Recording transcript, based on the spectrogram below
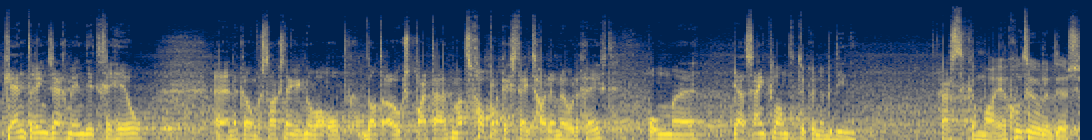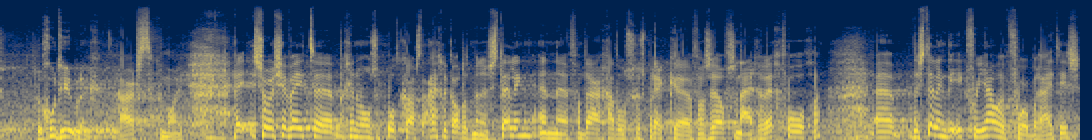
kentering zeg maar, in dit geheel. En daar komen we straks denk ik nog wel op dat ook Sparta het maatschappelijke steeds harder nodig heeft om uh, ja, zijn klanten te kunnen bedienen. Hartstikke mooi. Een goed huwelijk dus. Een goed huwelijk. Hartstikke mooi. Hey, zoals je weet uh, beginnen we onze podcast eigenlijk altijd met een stelling. En uh, vandaar gaat ons gesprek uh, vanzelf zijn eigen weg volgen. de stelling die ik voor jou heb voorbereid is...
